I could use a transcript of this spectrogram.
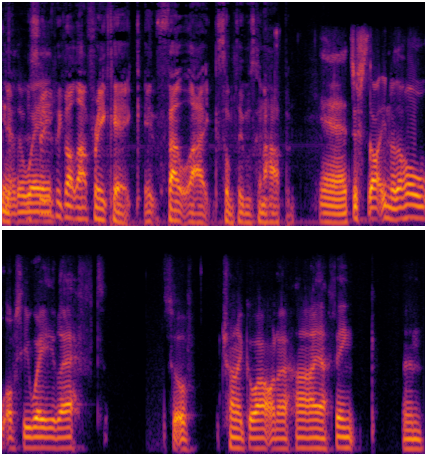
You yeah, know, the way. As soon as we got that free kick, it felt like something was going to happen. Yeah, just like, you know, the whole, obviously, way he left, sort of trying to go out on a high, I think. And,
